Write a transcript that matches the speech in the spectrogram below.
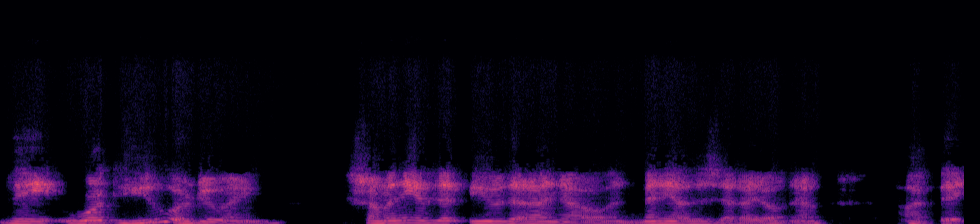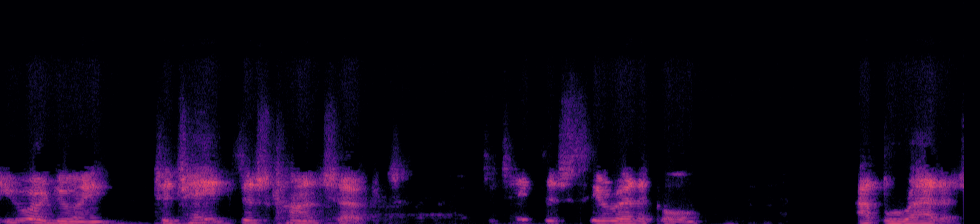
the work you are doing, so many of the, you that I know and many others that I don't know, uh, that you are doing to take this concept, to take this theoretical apparatus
